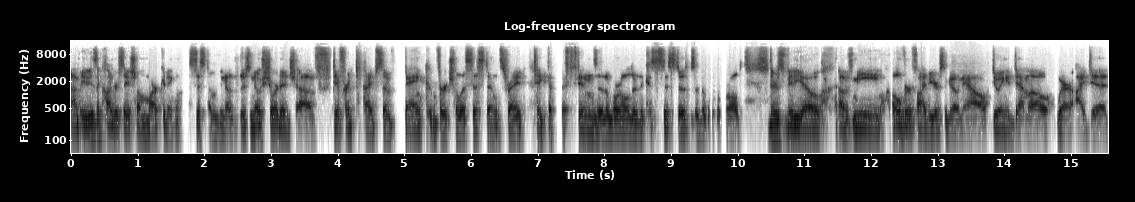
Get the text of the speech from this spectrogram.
um, it is a conversational marketing system. You know, there's no shortage of different types of bank virtual assistants, right? Take the Fins of the world or the Kasistos of the world. There's video of me over five years ago now doing a demo where I did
